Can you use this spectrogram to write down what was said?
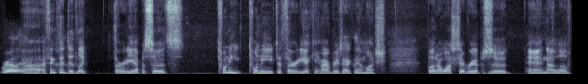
Really? uh, I think they did like 30 episodes 20 20 to 30 I can't remember exactly how much but I watched every episode and I love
